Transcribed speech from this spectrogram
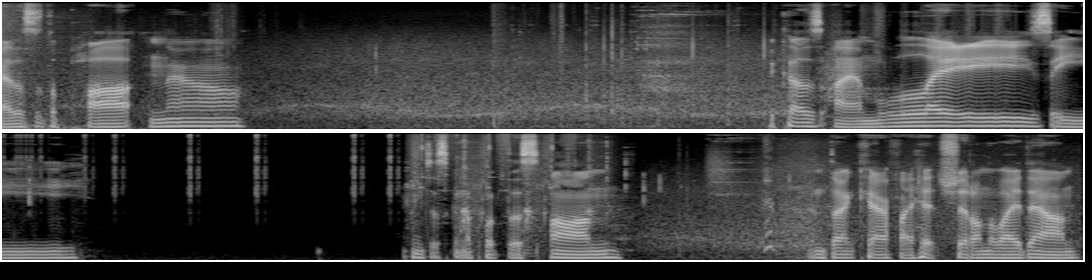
Okay, this is the part now. Because I am lazy. I'm just gonna put this on. And don't care if I hit shit on the way down.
